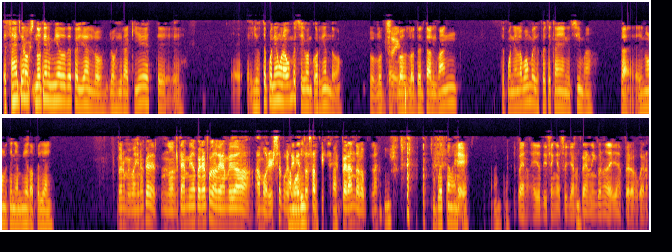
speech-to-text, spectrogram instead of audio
Esa gente no, no tiene miedo de pelear. Los, los iraquíes, este, eh, ellos te ponían una bomba y se iban corriendo. Los, los, Sí. los, los del talibán te ponían la bomba y después te caían encima. O sea, ellos no le tenían miedo a pelear. Bueno, me imagino que no le tenían miedo a pelear porque no tenían miedo a, a morirse, porque A tenían morirse, todas esas pistas exacto. esperándolo, ¿verdad? Supuestamente. Eh. supuestamente. Bueno, ellos dicen eso, yo no creo en ninguna de ellas, pero bueno,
